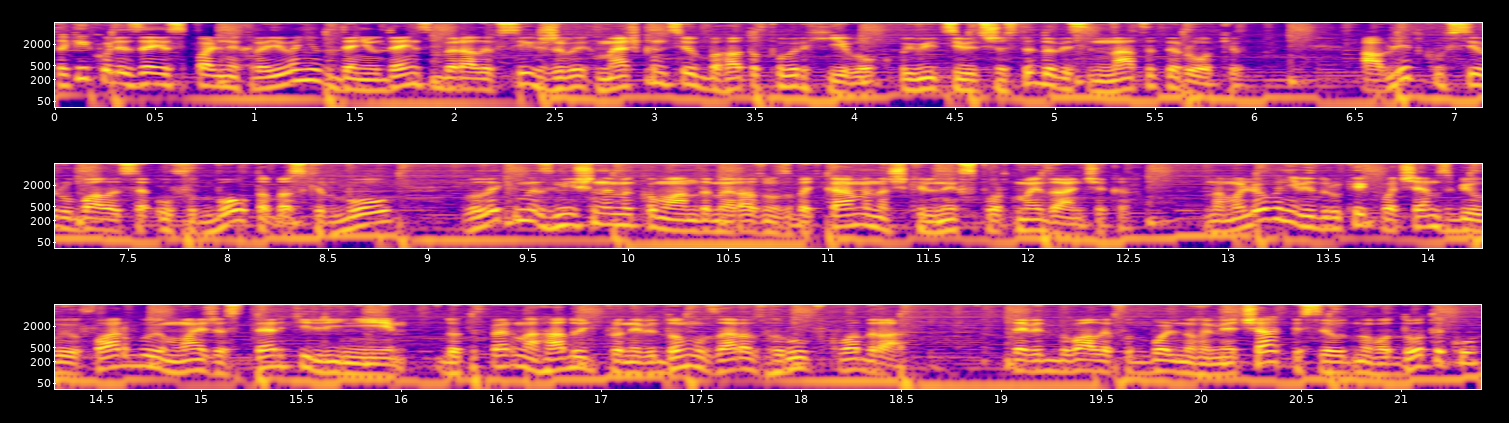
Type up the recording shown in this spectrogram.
Такі колізеї спальних районів день у день збирали всіх живих мешканців багатоповерхівок у віці від 6 до 18 років. А влітку всі рубалися у футбол та баскетбол великими змішаними командами разом з батьками на шкільних спортмайданчиках. Намальовані від руки квачем з білою фарбою майже стерті лінії, дотепер нагадують про невідому зараз гру в квадрат, де відбивали футбольного м'яча після одного дотику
